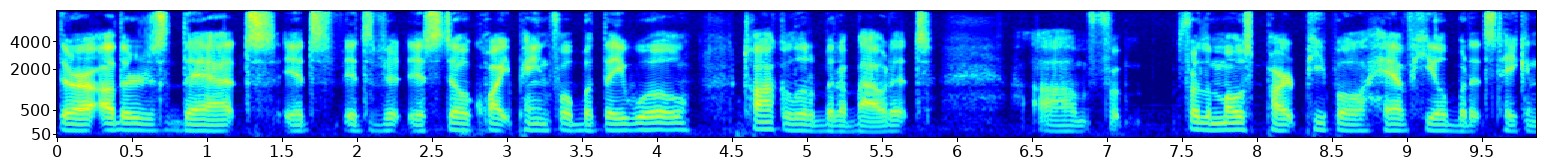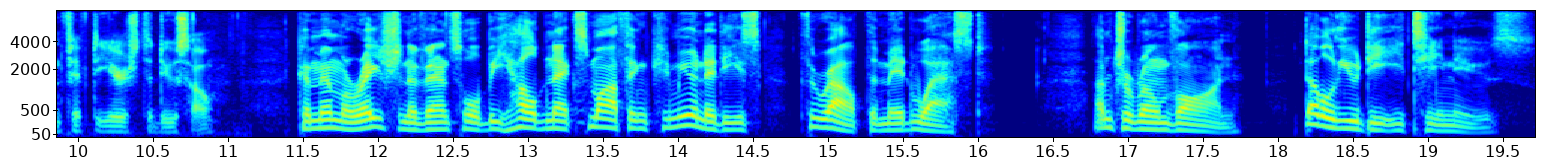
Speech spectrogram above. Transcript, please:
There are others that it's it's it's still quite painful, but they will talk a little bit about it. Um, for for the most part, people have healed, but it's taken 50 years to do so. Commemoration events will be held next month in communities throughout the Midwest. I'm Jerome Vaughn, WDET News.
